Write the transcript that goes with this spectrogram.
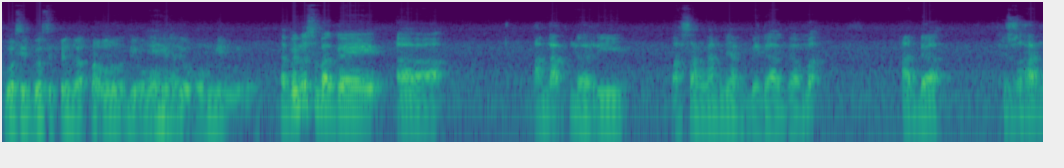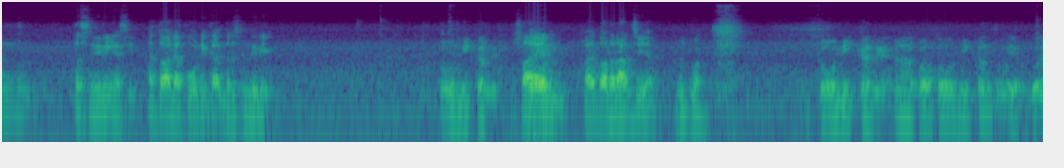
gosip-gosip yang nggak perlu diomongin itu diomongin gitu. Tapi lu sebagai eh, anak dari pasangan yang beda agama, ada kesusahan tersendiri nggak sih? Atau ada keunikan tersendiri? Keunikan ya? Selain selain toleransi ya menurut gua? keunikan ya? Eh, kalau keunikan tuh ya gue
